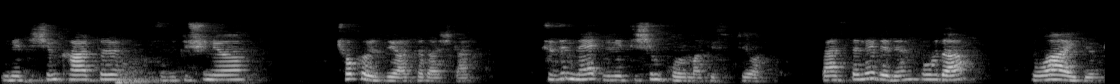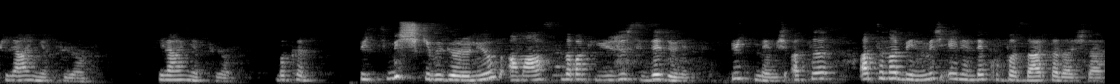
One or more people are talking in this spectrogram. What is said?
iletişim kartı sizi düşünüyor. Çok özlüyor arkadaşlar. Sizinle iletişim kurmak istiyor. Ben size ne dedim? Burada dua ediyor, plan yapıyor. Plan yapıyor. Bakın bitmiş gibi görünüyor ama aslında bak yüzü size dönük. Bitmemiş. Atı atına binmiş elinde kupası arkadaşlar.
